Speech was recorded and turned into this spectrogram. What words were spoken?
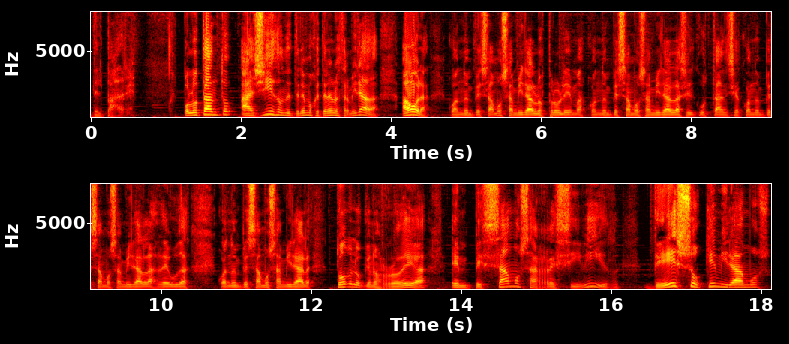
del Padre. Por lo tanto, allí es donde tenemos que tener nuestra mirada. Ahora, cuando empezamos a mirar los problemas, cuando empezamos a mirar las circunstancias, cuando empezamos a mirar las deudas, cuando empezamos a mirar todo lo que nos rodea, empezamos a recibir de eso que miramos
